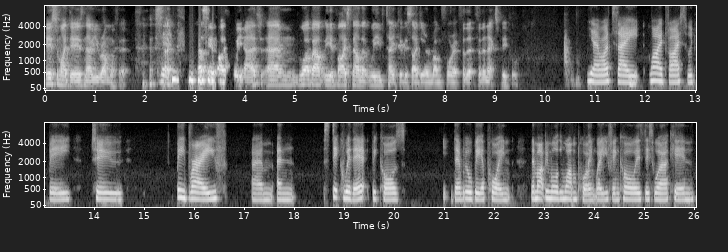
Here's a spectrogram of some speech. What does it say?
"Here's some ideas. Now you run with it." so yeah. that's the advice we had. Um, what about the advice now that we've taken this idea and run for it for the for the next people? Yeah, well, I'd say my advice would be to be brave um, and stick with it because there will be a point. There might be more than one point where you think, "Oh, is this working?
